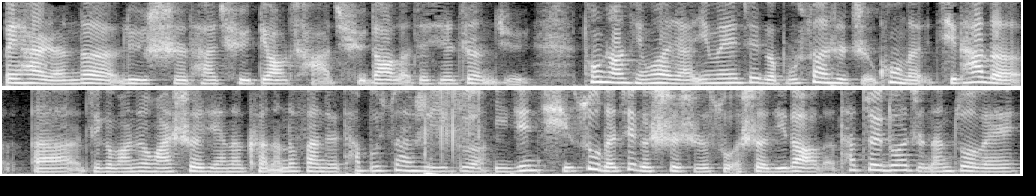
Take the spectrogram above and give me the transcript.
被害人的律师他去调查取到了这些证据，通常情况下，因为这个不算是指控的，其他的呃，这个王振华涉嫌的可能的犯罪，它不算是一个已经起诉的这个事实所涉及到的，它最多只能作为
